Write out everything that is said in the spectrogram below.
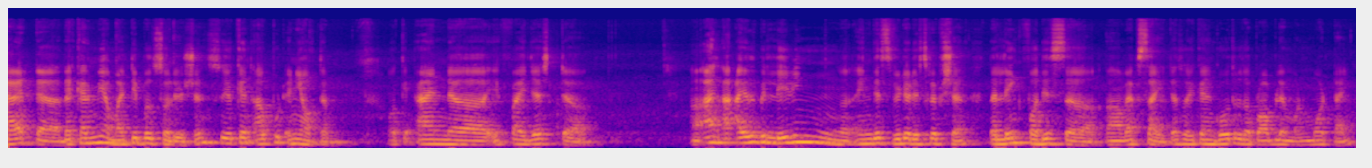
that uh, there can be a multiple solutions so you can output any of them. Okay and uh, if I just and I will be leaving in this video description the link for this website. So you can go through the problem one more time.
